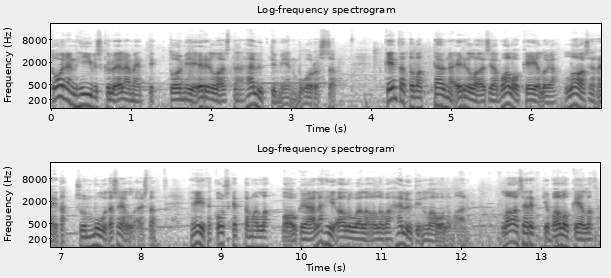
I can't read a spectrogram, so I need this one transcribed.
Toinen hiiviskelyelementti toimii erilaisten hälyttimien muodossa. Kentät ovat täynnä erilaisia valokeiloja, laasereita sun muuta sellaista, ja niitä koskettamalla laukeaa lähialueella oleva hälytin laulamaan. Laaserit ja valokeilat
